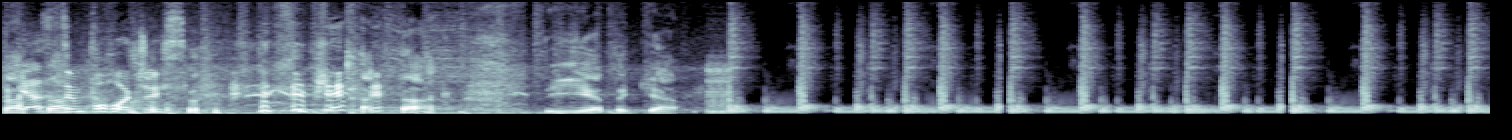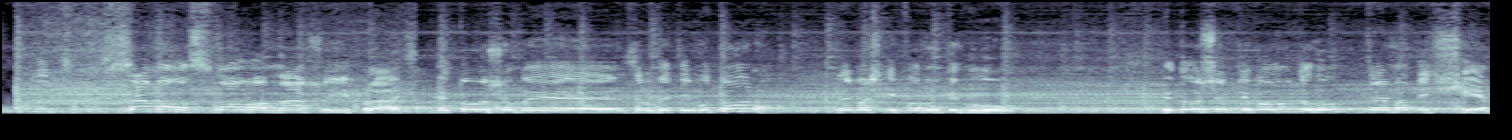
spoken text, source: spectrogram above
Я з цим погоджуюсь. так, так. Є таке. Основа нашої праці. Для того, щоб е, зробити мотора, треба шліфанути головку. Для того, щоб шліфанути головку, треба мати щем.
